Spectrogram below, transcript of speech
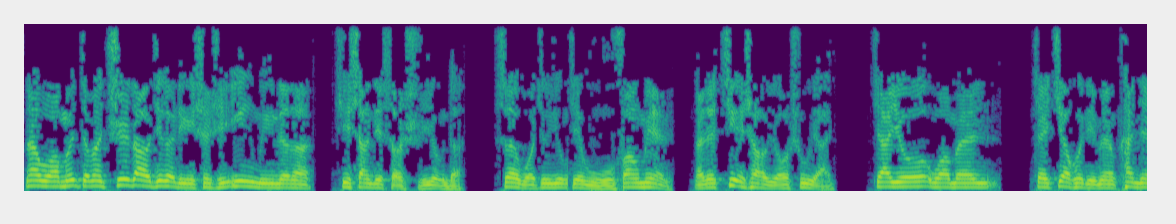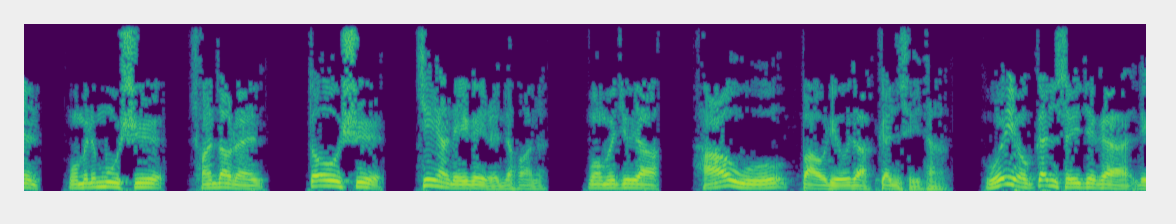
那我们怎么知道这个领袖是英明的呢？是上帝所使用的。所以我就用这五方面来介绍约书亚。假如我们在教会里面看见我们的牧师、传道人都是这样的一个人的话呢，我们就要毫无保留的跟随他。唯有跟随这个领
